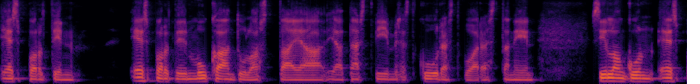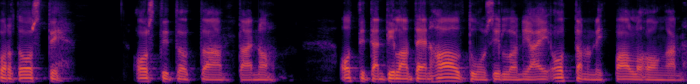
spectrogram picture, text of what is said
esportin, esportin mukaan tulosta ja, ja tästä viimeisestä kuudesta vuodesta, niin silloin kun esport osti, osti tota, tai no otti tämän tilanteen haltuun silloin ja ei ottanut niitä pallohongan,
